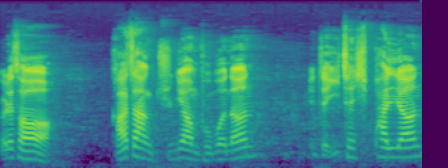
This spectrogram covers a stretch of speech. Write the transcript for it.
그래서 가장 중요한 부분은 이제 2018년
